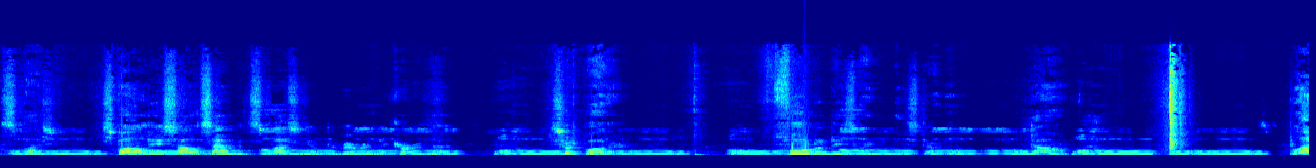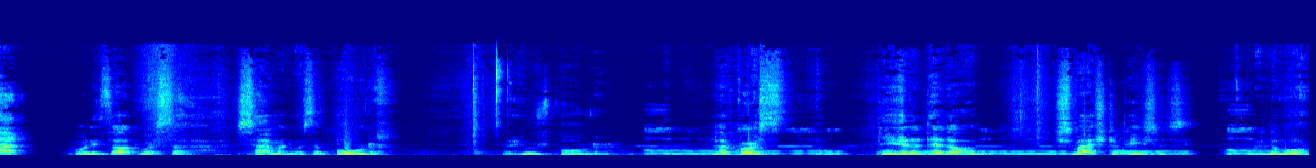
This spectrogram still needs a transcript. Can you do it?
Splashing. Spall, he saw a salmon splashing up the river in the current, uh, swiftwater folded his wings, he started down. Splat! What he thought was uh, salmon was a boulder, a huge boulder. And of course, he hit it head on, smashed to pieces, with no more.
